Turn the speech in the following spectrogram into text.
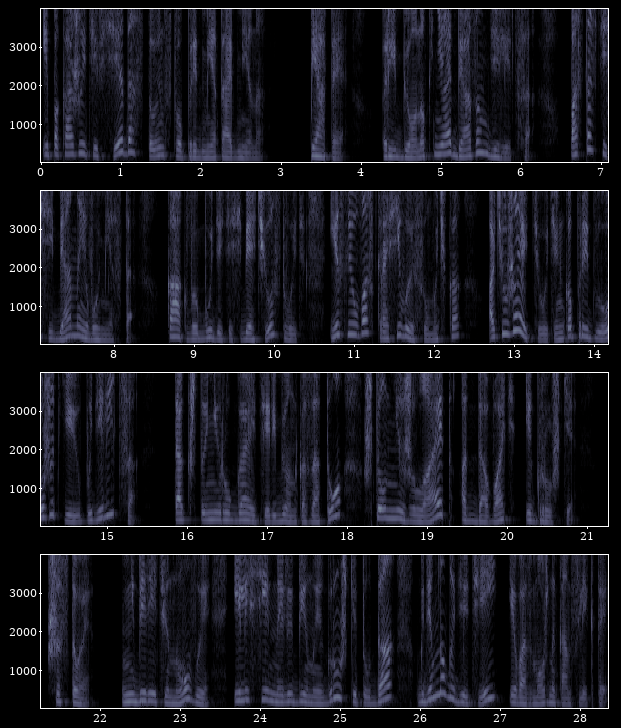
и покажите все достоинства предмета обмена. Пятое. Ребенок не обязан делиться. Поставьте себя на его место. Как вы будете себя чувствовать, если у вас красивая сумочка, а чужая тетенька предложит ею поделиться. Так что не ругайте ребенка за то, что он не желает отдавать игрушки. Шестое. Не берите новые или сильно любимые игрушки туда, где много детей и возможны конфликты.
